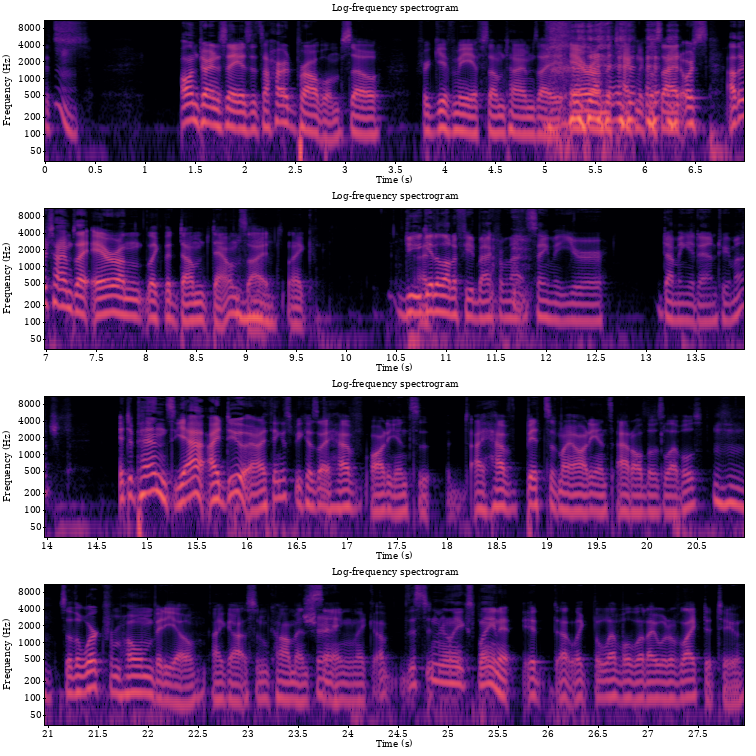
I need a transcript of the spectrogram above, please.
It's hmm. all I'm trying to say is it's a hard problem. So forgive me if sometimes I err on the technical side, or s- other times I err on like the dumbed down side. Like Do you I- get a lot of feedback from that saying that you're dumbing it down too much? It depends. Yeah, I do. And I think it's because I have audience I have bits of my audience at all those levels. Mm-hmm. So the work from home video, I got some comments Sure. saying like oh, this didn't really explain it it at like the level that I would have liked it to.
